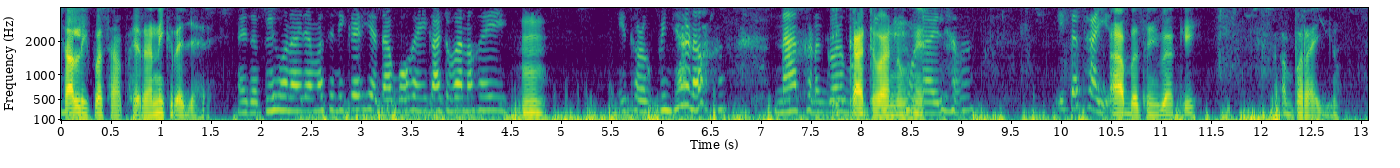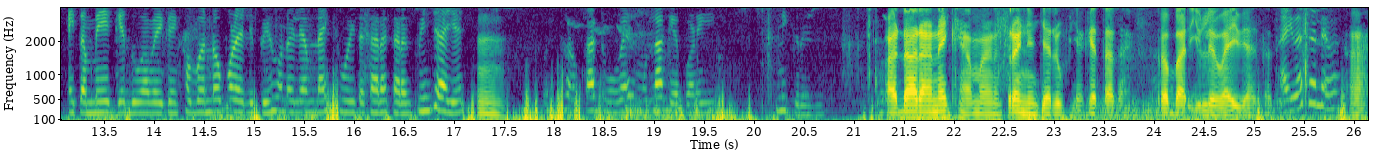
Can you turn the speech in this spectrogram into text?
સાલી પાછા ફેરા નીકળે જાય. અહીં તો પીહોના એરિયામાંથી નીકળીએ દાબો હે કાઢવાનો હોય હમ. એ થોડોક પીંજાણો ના થોડોક ગળબડ કાઢવાનું હે. એ તો થાય આ બધું બાકી. આ ભરાઈ ગયું. એ તો મેં કીધું હવે કઈ ખબર ન પડે એટલે પીહોને એટલે એમ નાખ્યું હોય તો કારા કારક પીંજાય. હમ. થોડું કાઢવું વહેલું લાગે પણ એ નીકળે આ ડારા નાખ્યા માણે ત્રણ હજાર રૂપિયા કહેતા હતા. રબારીઓ લેવા આવ્યા હતા હા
